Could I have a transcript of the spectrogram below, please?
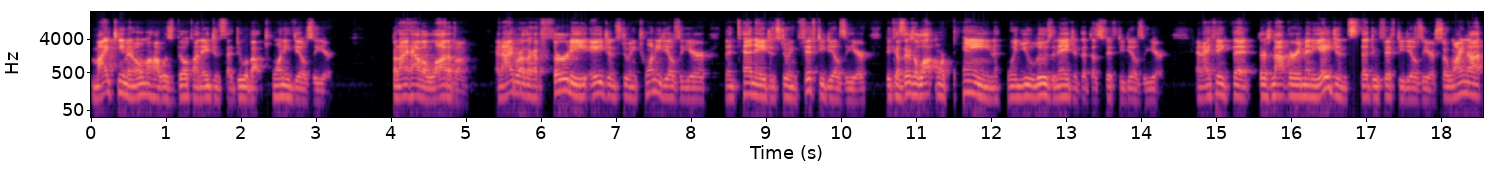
My team in Omaha was built on agents that do about 20 deals a year, but I have a lot of them. And I'd rather have 30 agents doing 20 deals a year than 10 agents doing 50 deals a year because there's a lot more pain when you lose an agent that does 50 deals a year. And I think that there's not very many agents that do 50 deals a year. So why not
